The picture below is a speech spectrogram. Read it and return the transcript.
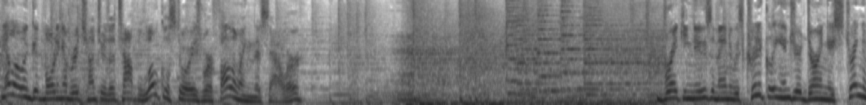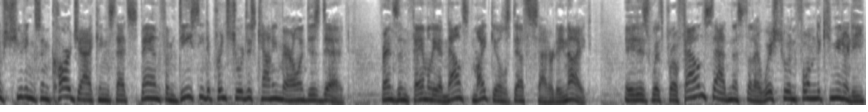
Hello and good morning. I'm Rich Hunter. The top local stories we're following this hour. Breaking news a man who was critically injured during a string of shootings and carjackings that spanned from D.C. to Prince George's County, Maryland, is dead. Friends and family announced Mike Gill's death Saturday night. It is with profound sadness that I wish to inform the community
